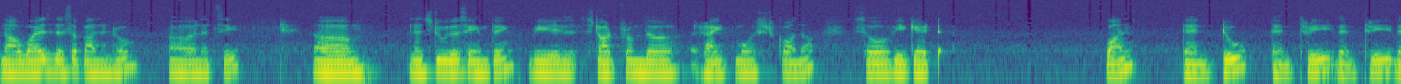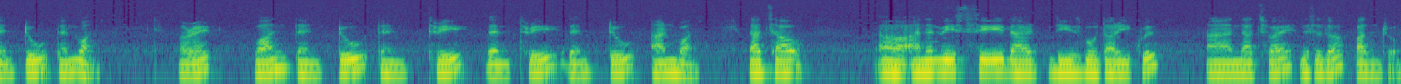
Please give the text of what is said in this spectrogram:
Now why is this a palindrome? Uh, let's see. Um, let's do the same thing. We'll start from the rightmost corner. So we get 1 then 2 then 3 then 3 then 2 then 1 alright? 1 then 2 then 3 then 3 then 2 and 1 that's how uh, and then we see that these both are equal and that's why this is a palindrome.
